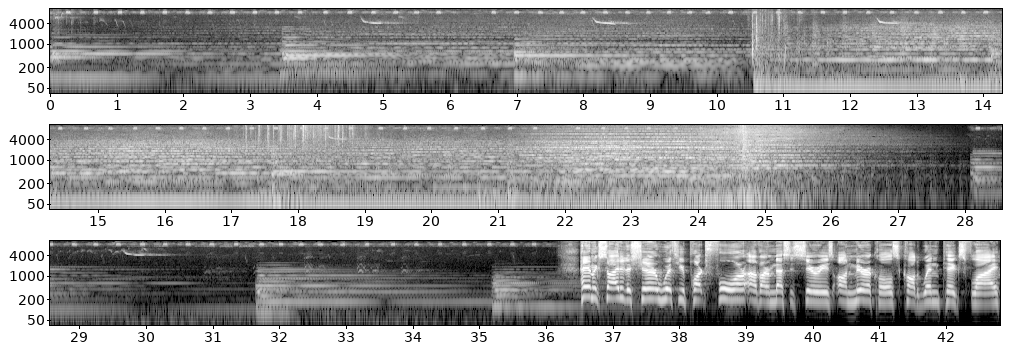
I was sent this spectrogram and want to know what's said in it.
Hey, I'm excited to share with you part four of our message series on miracles called When Pigs Fly.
